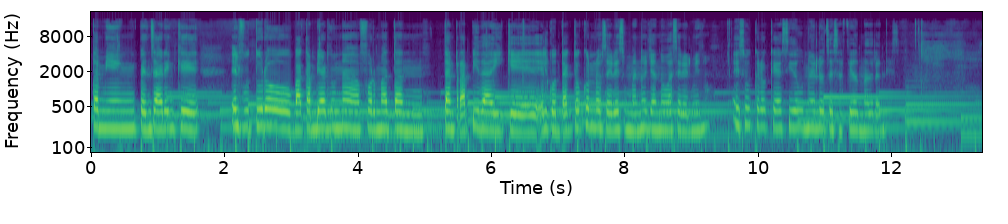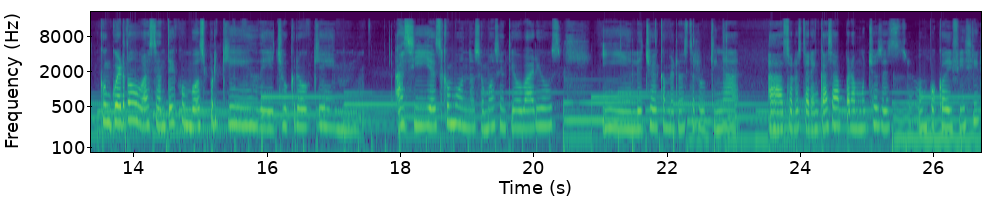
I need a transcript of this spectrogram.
también pensar en que el futuro va a cambiar de una forma tan, tan rápida y que el contacto con los seres humanos ya no va a ser el mismo. Eso creo que ha sido uno de los desafíos más grandes. Concuerdo bastante con vos porque de hecho creo que mm, así es como nos hemos sentido varios y el hecho de cambiar nuestra rutina a solo estar en casa para muchos es un poco difícil.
